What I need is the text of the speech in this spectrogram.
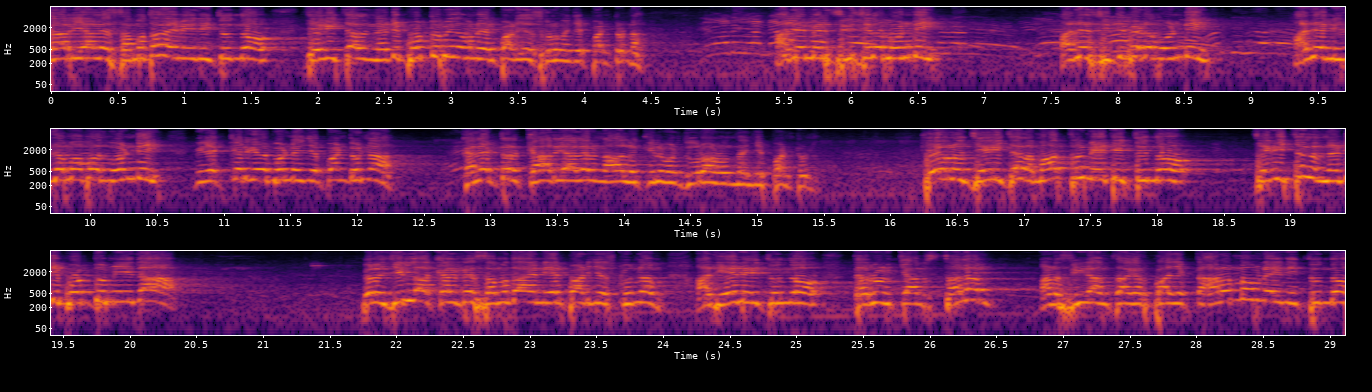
కార్యాలయ సముదాయం ఏదైతుందో జగిత్యాల నడి పొట్టు మీద మనం ఏర్పాటు చేసుకోవాలని చెప్పి అంటున్నా. అదే మీరు శ్రీశైలం వండి అదే సిద్దిపేట వండి అదే నిజామాబాద్ వండి మీరు ఎక్కడికి వెళ్ళండి అని చెప్పి అంటున్నా. కలెక్టర్ కార్యాలయం నాలుగు కిలోమీటర్ దూరాలు ఉందని చెప్పి అంటున్నా. కేవలం జగిత్యాల మాత్రం ఏదైతుందో జగిత్యాల నడి పొట్టు మీద మేము జిల్లా కలెక్టర్ సముదాయాన్ని ఏర్పాటు చేసుకున్నాం. అది ఏదైతుందో ధరూర్ క్యాంప్ స్థలం మన శ్రీరామ్ సాగర్ ప్రాజెక్టు ఆరంభంలో ఏదైతుందో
